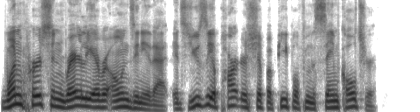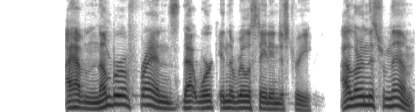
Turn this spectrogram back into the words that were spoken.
One person rarely ever owns any of that. It's usually a partnership of people from the same culture. I have a number of friends that work in the real estate industry. I learned this from them.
